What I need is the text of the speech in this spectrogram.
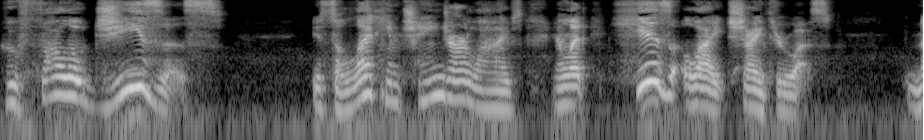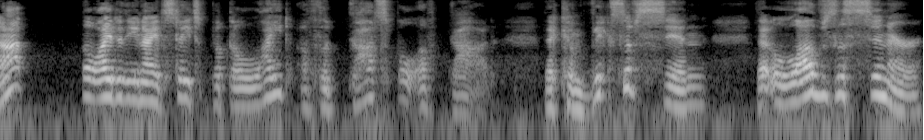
who follow Jesus, is to let Him change our lives and let His light shine through us. Not the light of the United States, but the light of the gospel of God that convicts of sin, that loves the sinner,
